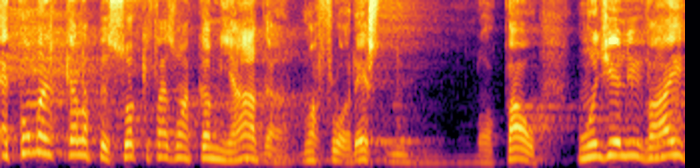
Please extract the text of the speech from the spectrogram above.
É como aquela pessoa que faz uma caminhada numa floresta, num local, onde ele vai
